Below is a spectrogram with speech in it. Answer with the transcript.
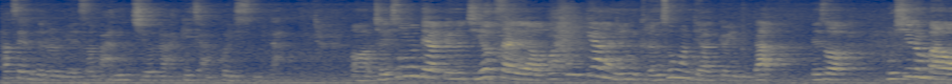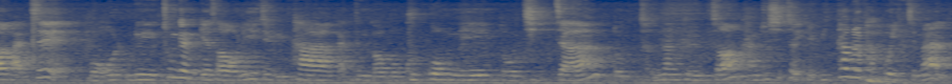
학생들을 위해서 많은 지원을 아끼지 않고 있습니다. 어, 저희 송원대학교는 지역사회하고 함께하는 그런 송원대학교입니다. 그래서 보시는 바와 같이 뭐 어- 우리 총장님께서 어린이집 위탁 같은 거, 뭐 국공립, 또 직장, 또 전남교육청, 강주시청 이렇게 위탁을 받고 있지만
